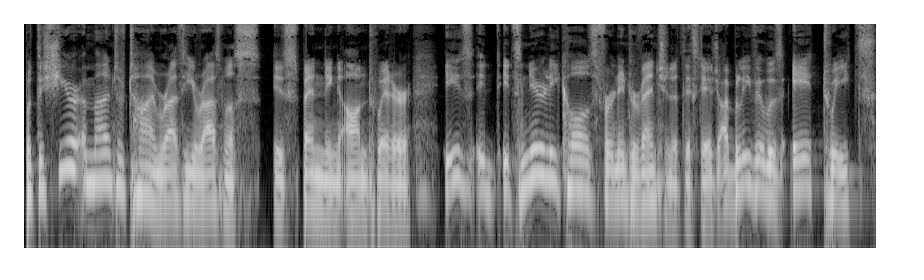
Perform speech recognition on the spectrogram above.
But the sheer amount of time Rassie Erasmus is spending on Twitter is it, it's nearly cause for an intervention at this stage. I believe it was eight tweets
